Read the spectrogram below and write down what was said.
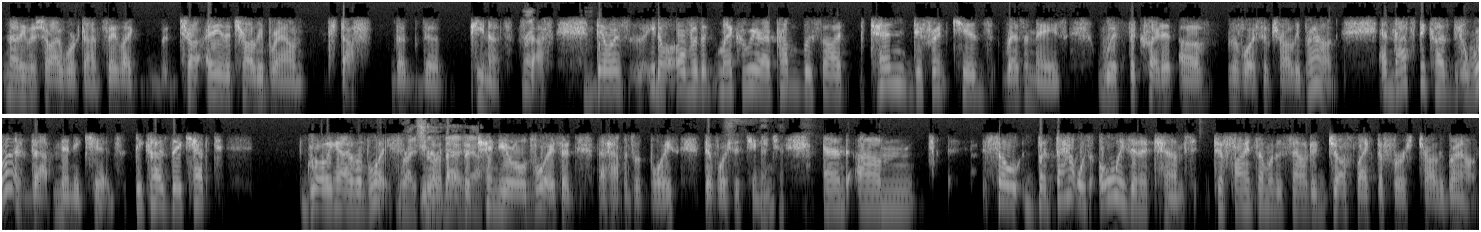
not even a show I worked on, say like any of the Charlie Brown stuff, the the Peanuts right. stuff. Mm-hmm. There was, you know, over the, my career, I probably saw ten different kids' resumes with the credit of the voice of Charlie Brown, and that's because there weren't that many kids because they kept growing out of the voice. Right, you sure. know, that's yeah, a ten-year-old voice, and that happens with boys. Their voices change, and um, so, but that was always an attempt to find someone who sounded just like the first Charlie Brown.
